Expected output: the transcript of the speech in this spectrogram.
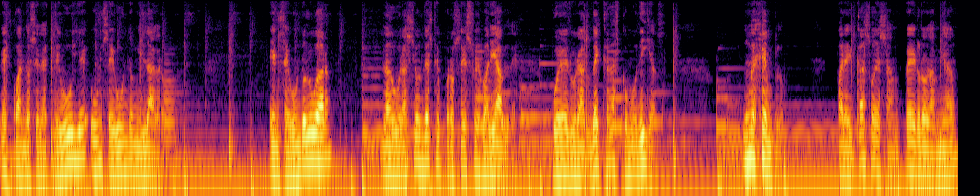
es cuando se le atribuye un segundo milagro. En segundo lugar, la duración de este proceso es variable, puede durar décadas como días. Un ejemplo, para el caso de San Pedro Damián,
